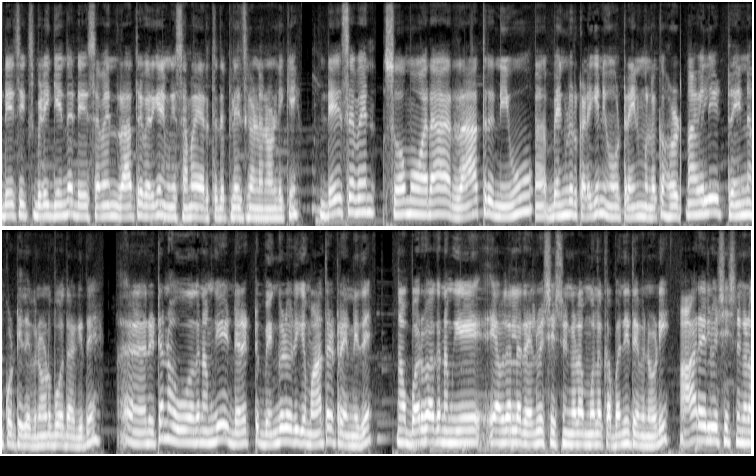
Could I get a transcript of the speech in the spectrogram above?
ಡೇ ಸಿಕ್ಸ್ ಬೆಳಿಗ್ಗೆಯಿಂದ ಡೇ ಸೆವೆನ್ ರಾತ್ರಿವರೆಗೆ ನಿಮಗೆ ಸಮಯ ಇರ್ತದೆ ಪ್ಲೇಸ್ಗಳನ್ನ ನೋಡಲಿಕ್ಕೆ. ಡೇ ಸೆವೆನ್ ಸೋಮವಾರ ರಾತ್ರಿ ನೀವು ಬೆಂಗಳೂರು ಕಡೆಗೆ ನೀವು ಟ್ರೈನ್ ಮೂಲಕ ಹೊರಟು, ನಾವಿಲ್ಲಿ ಟ್ರೈನ್ನ ಕೊಟ್ಟಿದ್ದೇವೆ, ನೋಡ್ಬೋದಾಗಿದೆ. ರಿಟರ್ನ್ ಹೋಗುವಾಗ ನಮಗೆ ಡೈರೆಕ್ಟ್ ಬೆಂಗಳೂರಿಗೆ ಮಾತ್ರ ಟ್ರೈನ್ ಇದೆ. ನಾವು ಬರುವಾಗ ನಮಗೆ ಯಾವುದೆಲ್ಲ ರೈಲ್ವೆ ಸ್ಟೇಷನ್ಗಳ ಮೂಲಕ ಬಂದಿದ್ದೇವೆ ನೋಡಿ, ಆ ರೈಲ್ವೆ ಸ್ಟೇಷನ್ಗಳ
